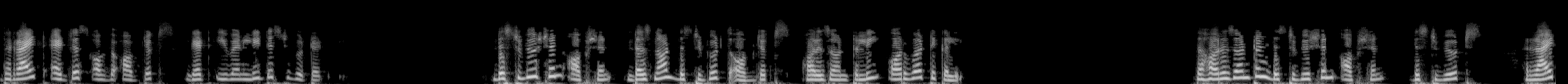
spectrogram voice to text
The right edges of the objects get evenly distributed. Distribution option does not distribute the objects horizontally or vertically. The horizontal distribution option distributes right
